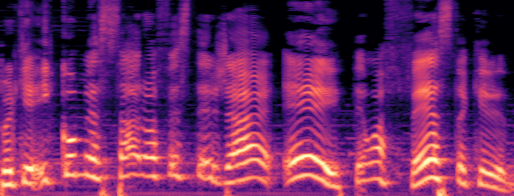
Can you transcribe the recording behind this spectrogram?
Porque e começaram a festejar. Ei, tem uma festa, querido.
